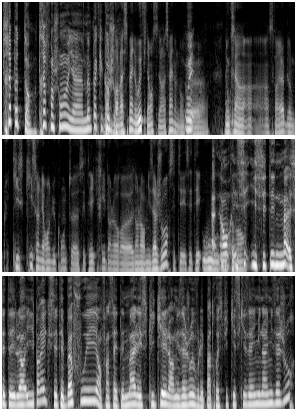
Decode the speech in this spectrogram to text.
très peu de temps. Très franchement, il y a même pas quelques dans, jours. dans la semaine, oui, finalement, c'était dans la semaine. Donc, Oui. euh, donc c'est un, un, un scandale. Donc, qui, qui s'en est rendu compte euh, C'était écrit dans leur, euh, dans leur mise à jour? C'était c'était où, Ah, c'était ma- c'était leur- il paraît que c'était bafoué, enfin ça a été mal expliqué leur mise à jour, ils voulaient pas trop expliquer ce qu'ils avaient mis dans la mise à jour.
